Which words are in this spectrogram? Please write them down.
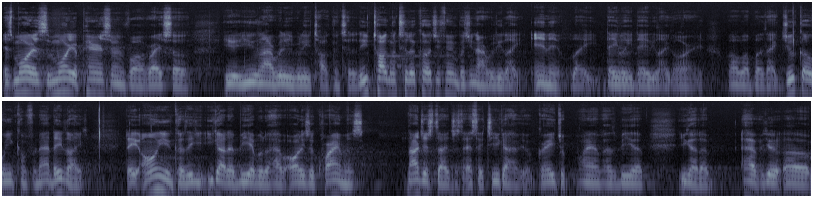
it's more it's more your parents are involved, right? So you you're not really really talking to the you talking to the coach, you feel me? But you're not really like in it like daily, daily. Like all right, blah blah. But like JUCO, when you come from that, they like they own you because you got to be able to have all these requirements, not just like just SAT. You got to have your grade plan has to be up. You got to have your uh,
